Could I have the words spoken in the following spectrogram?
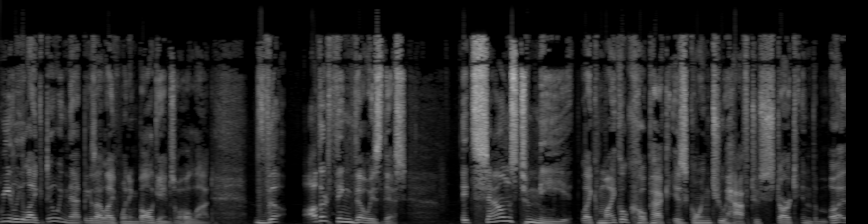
really like doing that because I like winning ball games a whole lot. The other thing, though, is this. It sounds to me like Michael Kopech is going to have to start in the, uh,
